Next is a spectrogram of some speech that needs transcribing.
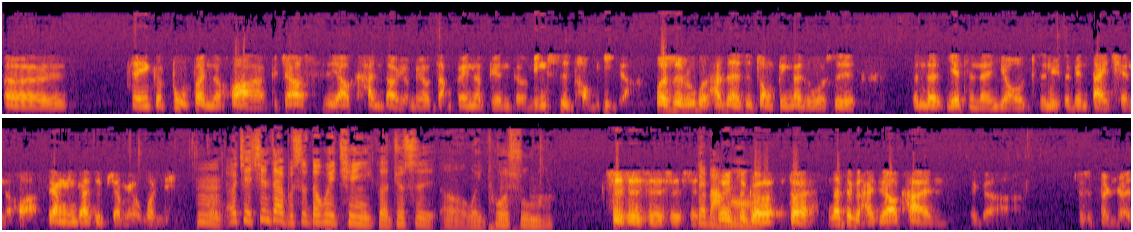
呃，这一个部分的话，比较是要看到有没有长辈那边的民事同意啦，或者是如果他真的是重病，那如果是。真的也只能由子女这边代签的话，这样应该是比较没有问题。嗯，而且现在不是都会签一个就是呃委托书吗？是是是是是，对吧？所以这个对，那这个还是要看那个就是本人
